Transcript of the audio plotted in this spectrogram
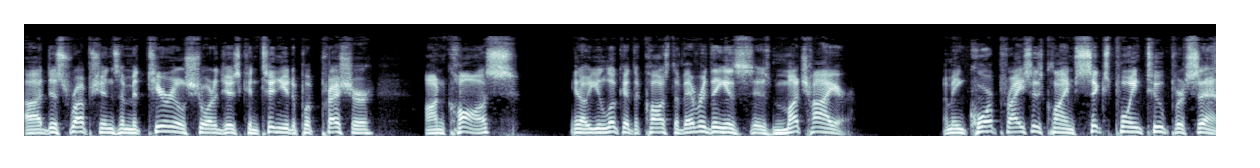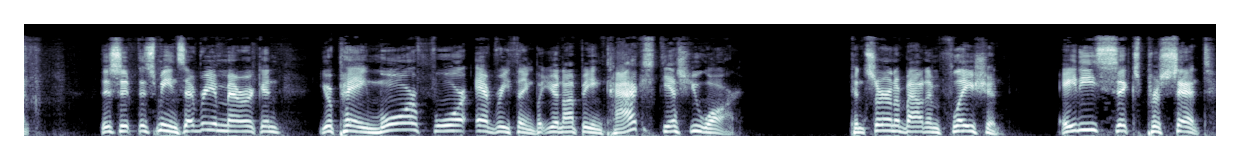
uh, disruptions and material shortages continue to put pressure on costs. You know, you look at the cost of everything is, is much higher. I mean, core prices climbed 6.2%. This, this means every American, you're paying more for everything, but you're not being taxed. Yes, you are. Concern about inflation. 86%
